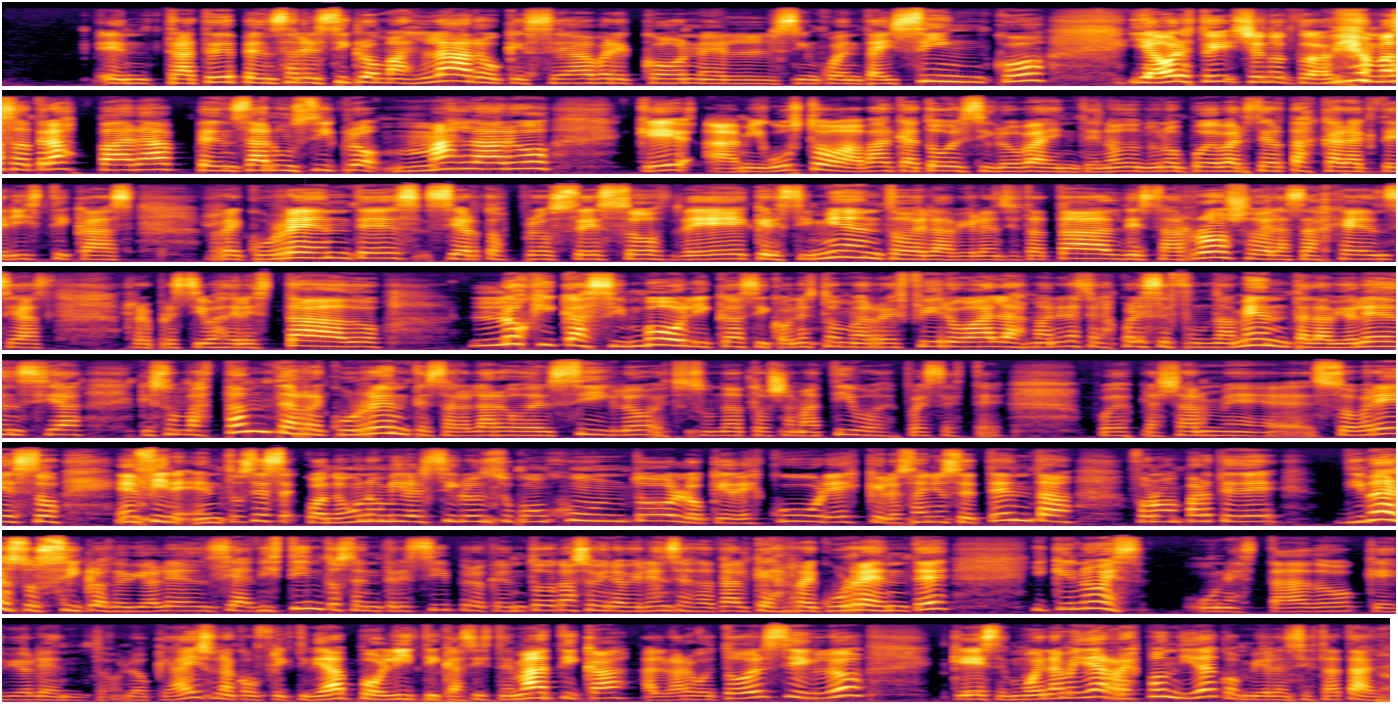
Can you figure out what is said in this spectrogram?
traté de pensar el ciclo más largo que se abre con el 55 y ahora estoy yendo todavía más atrás para pensar un ciclo más largo que a mi gusto abarca todo el siglo XX, ¿no? donde uno puede ver ciertas características recurrentes, ciertos procesos de crecimiento de la violencia estatal, desarrollo de las agencias represivas del Estado, lógicas simbólicas, y con esto me refiero a las maneras en las cuales se fundamenta la violencia, que son bastante recurrentes a lo largo del siglo. Esto es un dato llamativo, después este, puedo explayarme sobre eso. En fin, entonces cuando uno mira el siglo en su conjunto, lo que descubre es que los años 70 forman parte de diversos ciclos de violencia, distintos entre sí, pero que en todo caso hay una violencia estatal que es recurrente y que no es un Estado que es violento. Lo que hay es una conflictividad política sistemática a lo largo de todo el siglo que es en buena medida respondida con violencia estatal.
